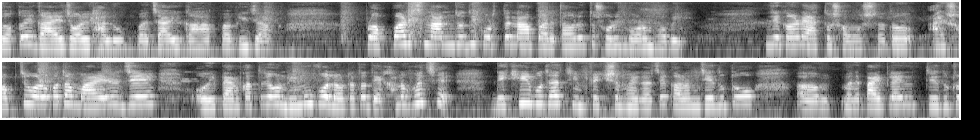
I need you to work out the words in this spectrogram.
যতই গায়ে জল ঢালুক বা যাই গা হাত পা ভিজাক প্রপার স্নান যদি করতে না পারে, তাহলে তো শরীর গরম হবেই। যে কারণে এত সমস্যা। তো আর সবচেয়ে বড় কথা মায়ের যে ওই প্যামকারটা যখন রিমুভ হলো, ওটা তো দেখানো হয়েছে? দেখেই বোঝা যাচ্ছে ইনফেকশন হয়ে গেছে। কারণ যে দুটো মানে পাইপলাইন যে দুটো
